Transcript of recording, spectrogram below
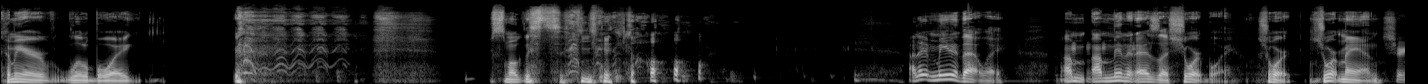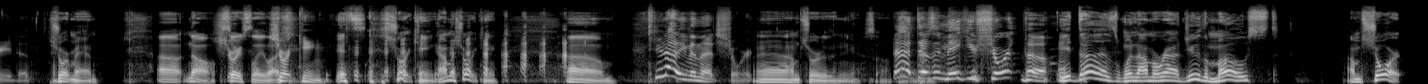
Come here, little boy. Smoke this menthol. I didn't mean it that way. I'm I meant it as a short boy, short, short man, Sure, you did. short man. Uh, no, seriously, like short king. It's short king. I'm a short king. You're not even that short. Uh, I'm shorter than you, so That doesn't make you short though. It does when I'm around you the most. I'm short.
